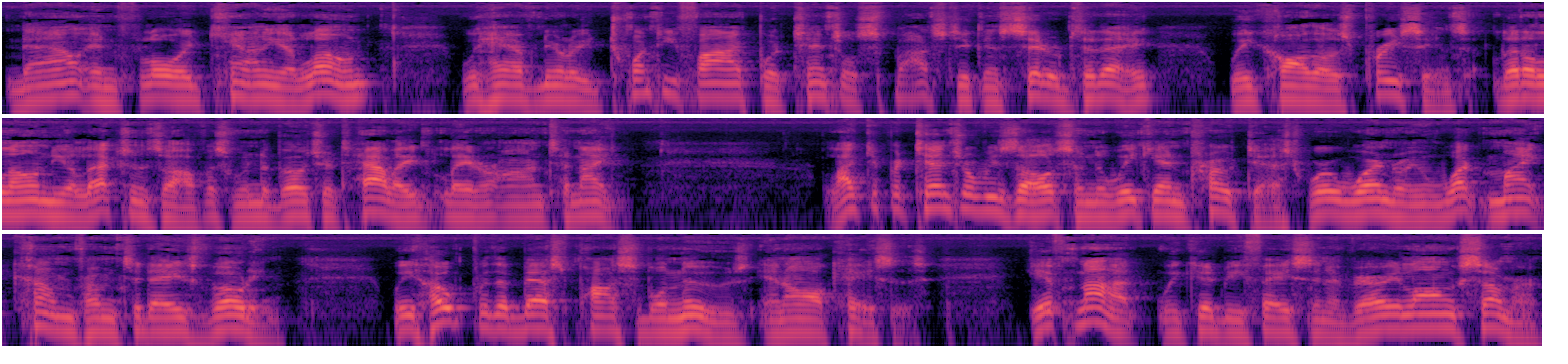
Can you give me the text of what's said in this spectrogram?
Now, in Floyd County alone, we have nearly 25 potential spots to consider today. We call those precincts, let alone the elections office when the votes are tallied later on tonight. Like the potential results from the weekend protest, we're wondering what might come from today's voting. We hope for the best possible news in all cases. If not, we could be facing a very long summer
